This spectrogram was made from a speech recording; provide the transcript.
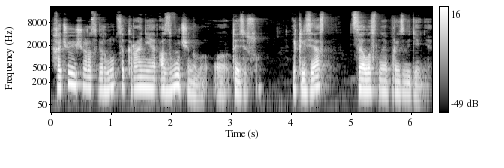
хочу еще раз вернуться к ранее озвученному э, тезису. Экклезиаст – целостное произведение,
